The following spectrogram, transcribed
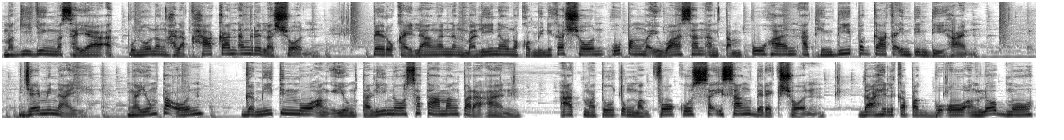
magiging masaya at puno ng halakhakan ang relasyon. Pero kailangan ng malinaw na komunikasyon upang maiwasan ang tampuhan at hindi pagkakaintindihan. Gemini, ngayong taon, gamitin mo ang iyong talino sa tamang paraan at matutong mag-focus sa isang direksyon dahil kapag buo ang loob mo,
